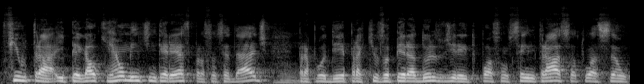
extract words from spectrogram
filtrar e pegar o que realmente interessa para a sociedade, hum. para poder, para que os operadores do direito possam centrar sua atuação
